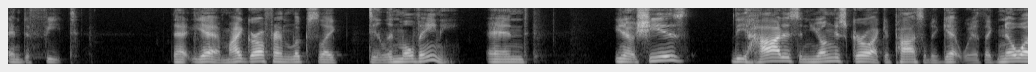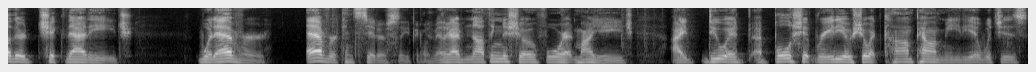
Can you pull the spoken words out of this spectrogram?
and defeat. That yeah, my girlfriend looks like Dylan Mulvaney. And you know, she is the hottest and youngest girl I could possibly get with. Like no other chick that age would ever, ever consider sleeping with me. Like I have nothing to show for at my age. I do a, a bullshit radio show at Compound Media, which is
